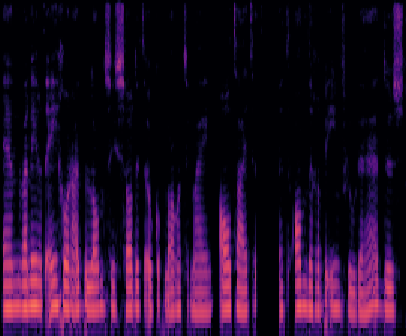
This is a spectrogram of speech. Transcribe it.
En wanneer het een gewoon uit balans is, zal dit ook op lange termijn altijd het, andere beïnvloeden. Hè? Dus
